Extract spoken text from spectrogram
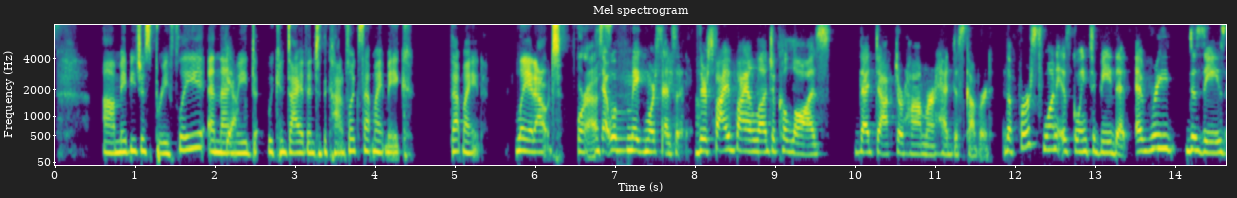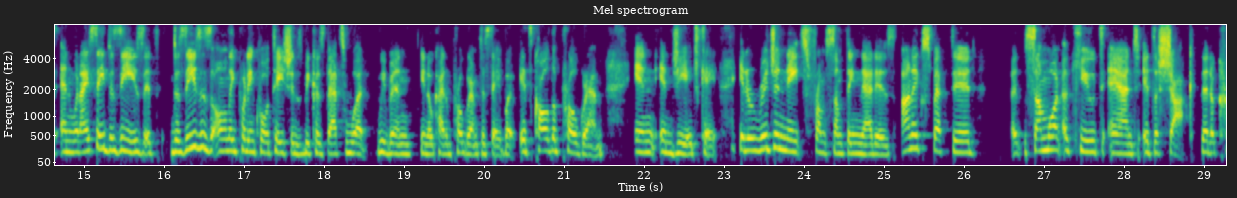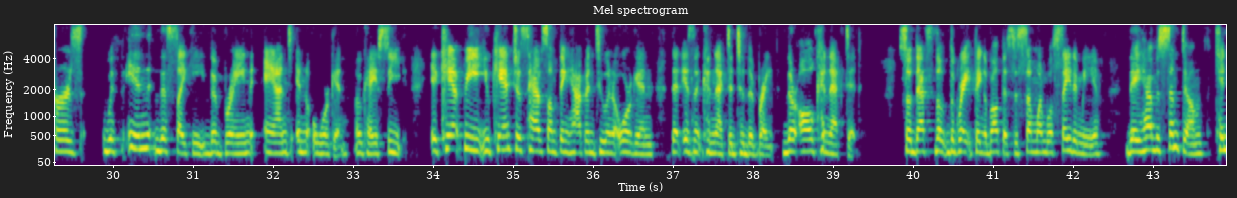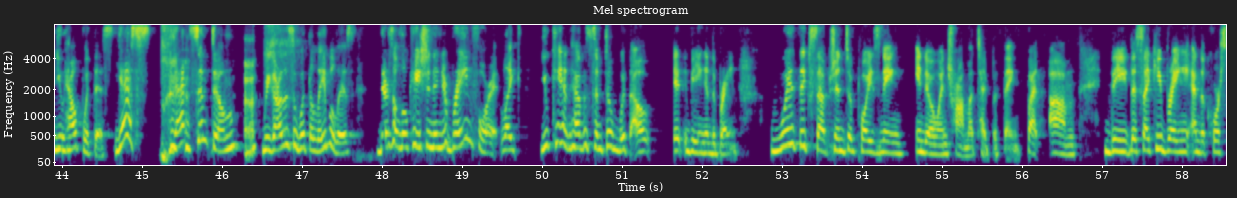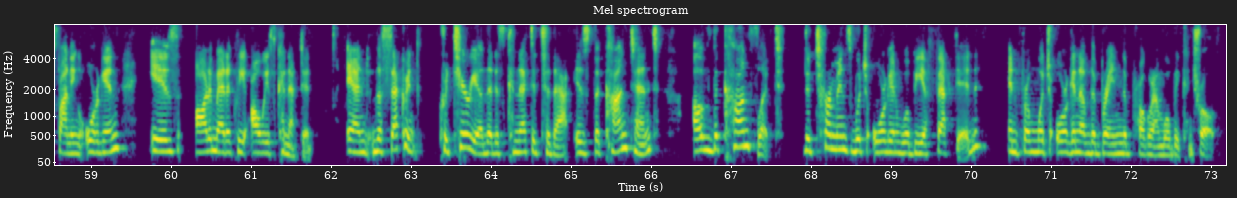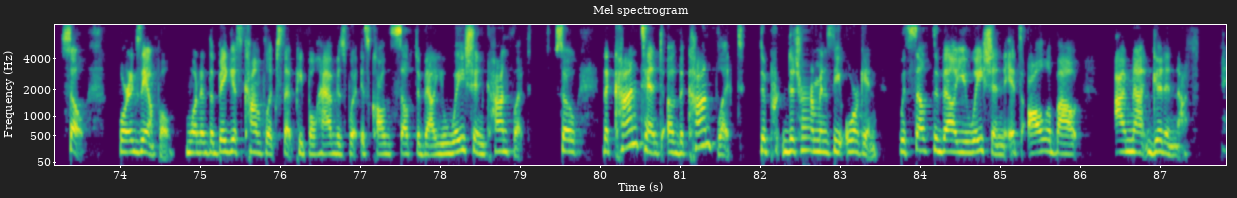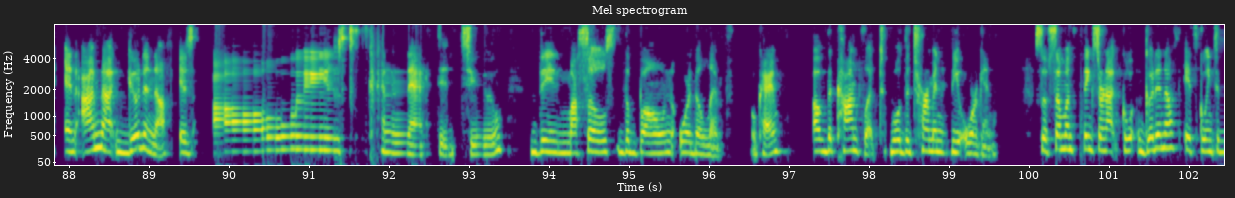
um, maybe just briefly and then yeah. we we can dive into the conflicts that might make that might lay it out for us that would make more sense there's five biological laws that Dr. Hamer had discovered. The first one is going to be that every disease, and when I say disease, it's disease is only putting quotations because that's what we've been, you know, kind of programmed to say, but it's called a program in, in GHK. It originates from something that is unexpected, uh, somewhat acute, and it's a shock that occurs within the psyche, the brain, and an organ. Okay. So it can't be, you can't just have something happen to an organ that isn't connected to the brain. They're all connected. So that's the, the great thing about this is someone will say to me, if they have a symptom, can you help with this? Yes, that symptom, regardless of what the label is, there's a location in your brain for it. Like you can't have a symptom without it being in the brain with exception to poisoning, know, and trauma type of thing. But um, the the psyche brain and the corresponding organ is automatically always connected. And the second criteria that is connected to that is the content of the conflict determines which organ will be affected and from which organ of the brain the program will be controlled. So, for example, one of the biggest conflicts that people have is what is called self devaluation conflict. So, the content of the conflict de- determines the organ. With self devaluation, it's all about I'm not good enough. And I'm not good enough is always connected to the muscles, the bone, or the lymph. Okay of the conflict will determine the organ. So if someone thinks they're not go- good enough, it's going to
